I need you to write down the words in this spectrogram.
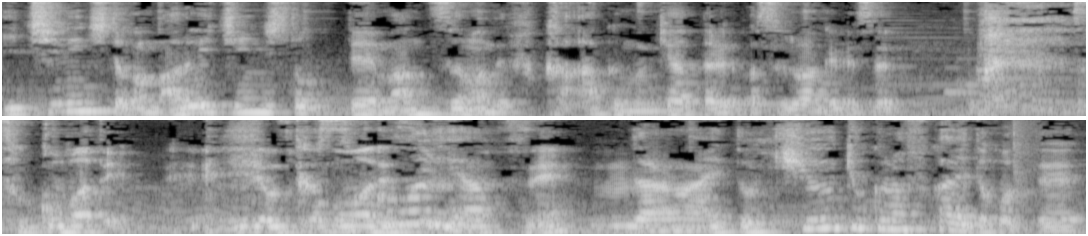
1日とか丸1日とってマンツーマンで深く向き合ったりとかするわけです。そこまで。そこまでやらないと、究極の深いとこって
